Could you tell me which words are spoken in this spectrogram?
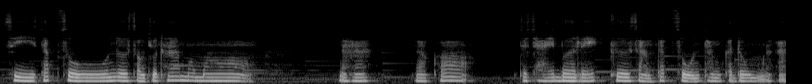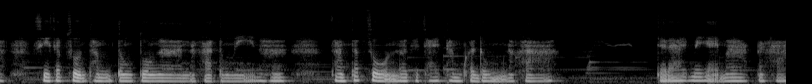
4ทับ0หรือ 2.5 มม นะคะ แล้วก็ จะใช้เบอร์เล็กคือ3ทับ0ทำกระดุมนะคะ4ทับ0ทำตรงตัวงานนะคะ ตรงนี้นะคะ3ทับ0เราจะใช้ทำกระดุมนะคะ จะได้ไม่ใหญ่มากนะคะ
